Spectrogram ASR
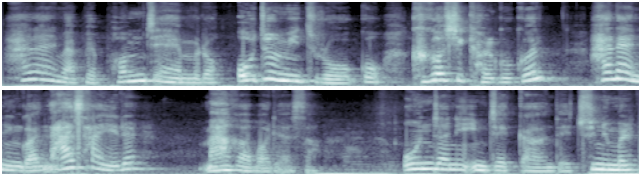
하나님 앞에 범죄함으로 어둠이 들어오고 그것이 결국은 하나님과 나 사이를 막아버려서 온전히 임재 가운데 주님을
